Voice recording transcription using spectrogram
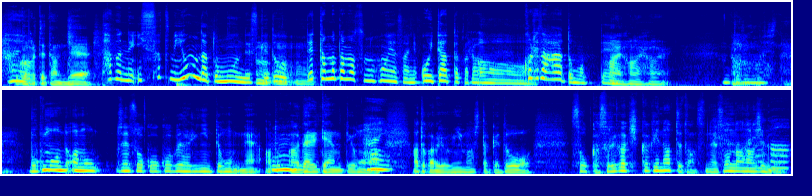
はい伺ってたんで、多分ね一冊目読んだと思うんですけど、うんうんうんでたまたまその本屋さんに置いてあったからこれだと思ってはいはいはい。なるほどね。僕もあの戦争広告代理人って本ねあと、うん。あ代理店っていう本はい。は後から読みましたけど、そうかそれがきっかけになってたんですねそんな話も。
